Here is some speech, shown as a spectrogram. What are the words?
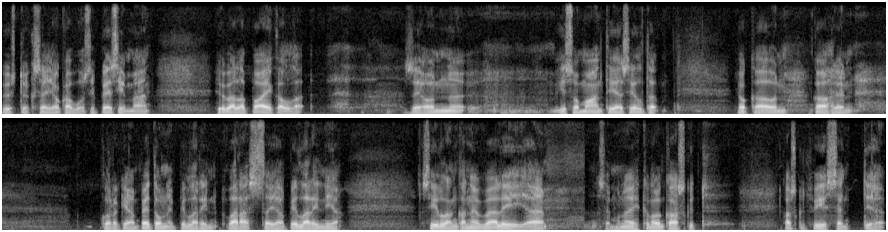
pystykseen joka vuosi pesimään hyvällä paikalla. Se on iso maantiesilta, joka on kahden korkean betonipilarin varassa ja pilarin ja sillankannen väliin jää semmoinen ehkä noin 20, 25 senttiä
